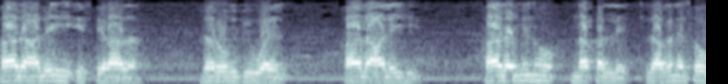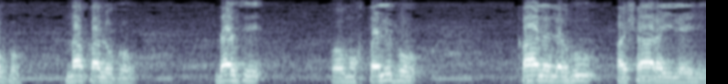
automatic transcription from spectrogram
قال عليه افتراضا دروغ پی ویل قال عليه قال منه نقل له چې داغه نه سوکو نقل کو داسې او مختلفو قال له اشار الیه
